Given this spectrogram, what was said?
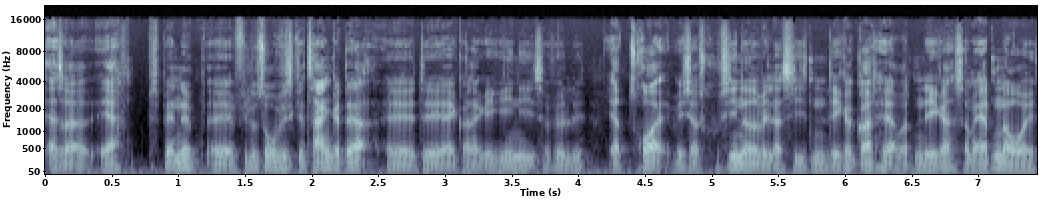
altså, ja, spændende øh, filosofiske tanker der. Øh, det er jeg godt nok ikke enig i, selvfølgelig. Jeg tror, hvis jeg skulle sige noget, ville jeg sige, at den ligger godt her, hvor den ligger som 18-årig.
